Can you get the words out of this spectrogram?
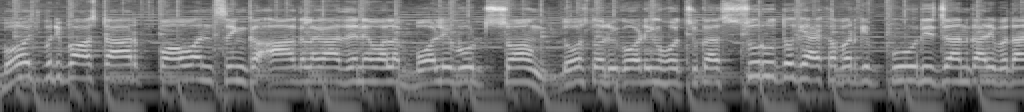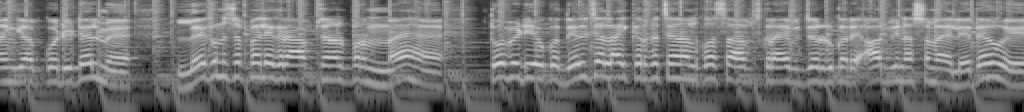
भोजपुरी पॉप स्टार पवन सिंह का आग लगा देने वाला बॉलीवुड सॉन्ग। दोस्तों रिकॉर्डिंग हो चुका है शुरू तो क्या खबर की पूरी जानकारी बताएँगे आपको डिटेल में। लेकिन उससे पहले अगर आप चैनल पर नए हैं तो वीडियो को दिल से लाइक करके चैनल को सब्सक्राइब ज़रूर करें और बिना समय लेते हुए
